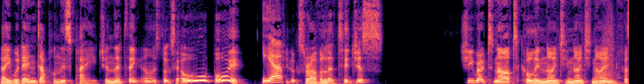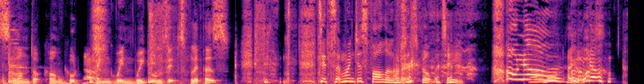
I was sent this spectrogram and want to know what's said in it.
they would end up on this page and they'd think, oh, this looks, oh boy. Yeah. She looks rather litigious. She wrote an article in 1999 for salon.com called oh. Penguin Wiggles Its Flippers. Did someone just fall over? I just spilled my tea. Oh no! Oh, no. Oh, no.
